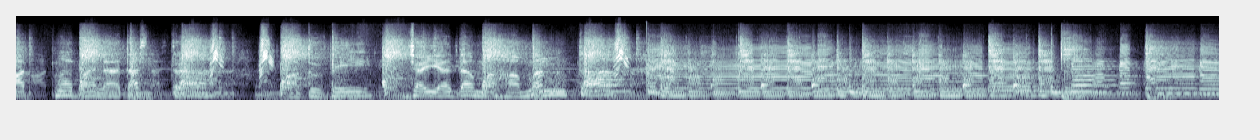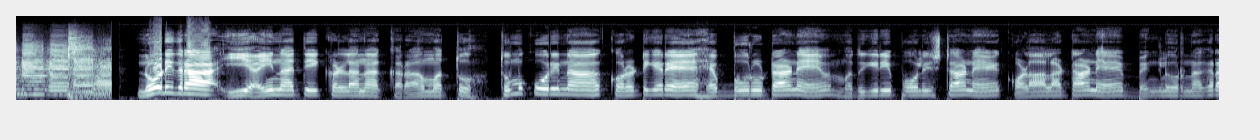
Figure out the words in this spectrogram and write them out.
ಆತ್ಮಬಲದಸ್ತ್ರ ಅದುವೇ ಜಯದ ಮಹಾಮಂತ್ರ ನೋಡಿದ್ರ ಈ ಐನಾತಿ ಕಳ್ಳನ ಕರಾಮತ್ತು? ತುಮಕೂರಿನ ಕೊರಟಗೆರೆ ಹೆಬ್ಬೂರು ಠಾಣೆ, ಮಧುಗಿರಿ ಪೊಲೀಸ್ ಠಾಣೆ, ಕೊಳಾಲ ಠಾಣೆ, ಬೆಂಗಳೂರು ನಗರ,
